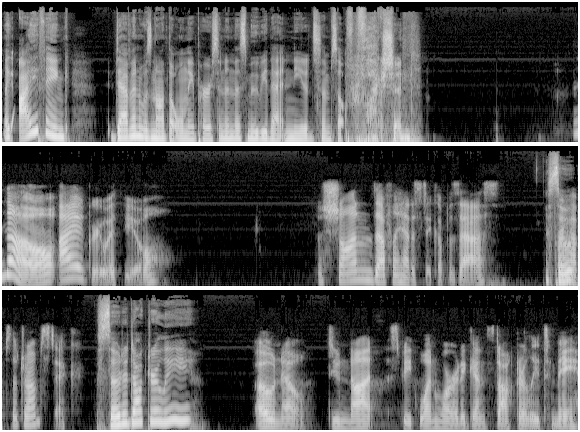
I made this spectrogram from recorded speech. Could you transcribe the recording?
Like I think Devin was not the only person in this movie that needed some self-reflection. No, I agree with you. Sean definitely had to stick up his ass. So Perhaps a drumstick. so did Dr. Lee. Oh no. Do not speak one word against Dr. Lee to me.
